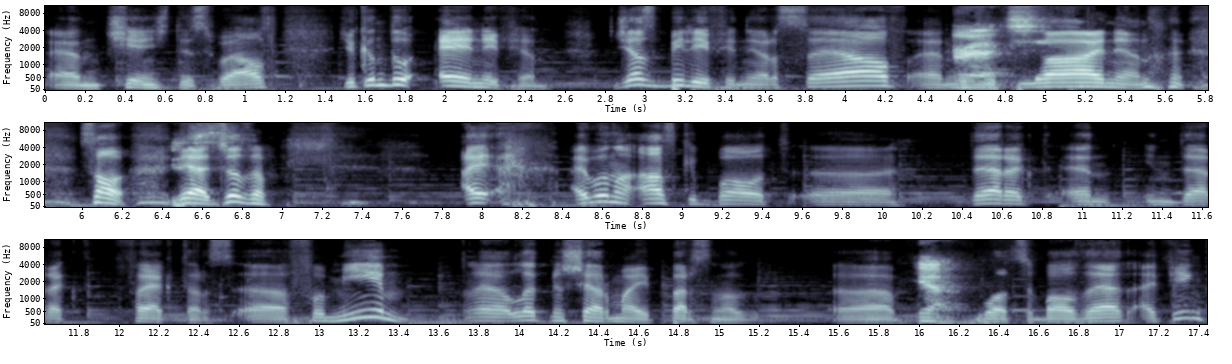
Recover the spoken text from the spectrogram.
and change this wealth. You can do anything. Just believe in yourself and keep learning. so, yes. yeah, Joseph, I I want to ask about uh, direct and indirect factors. Uh, for me, uh, let me share my personal uh, yeah what's about that i think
